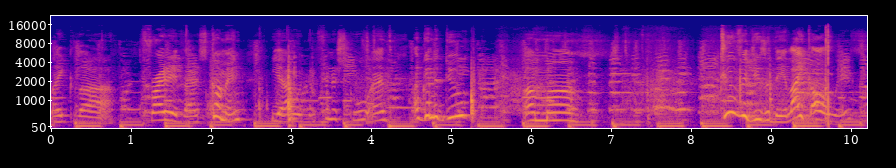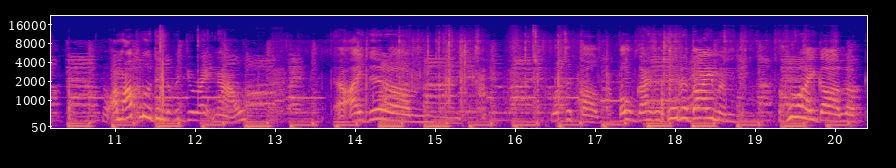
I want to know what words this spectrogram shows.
like the Friday that is coming yeah we're gonna finish school and I'm gonna do um uh, two videos a day like always. I'm uploading the video right now. Uh, I did um what's it called? Oh guys I did a diamond. Oh my god look.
